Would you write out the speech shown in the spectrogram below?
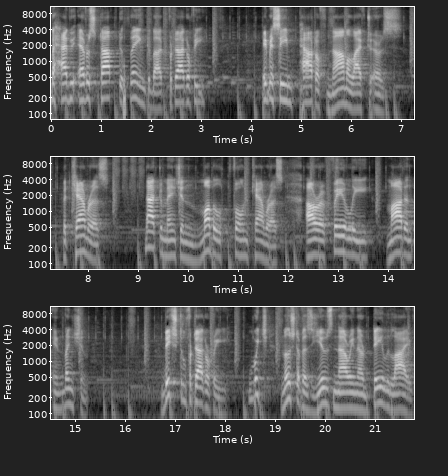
But have you ever stopped to think about photography? It may seem part of normal life to us, but cameras, not to mention mobile phone cameras, are a fairly modern invention. Digital photography, which most of us use now in our daily life,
